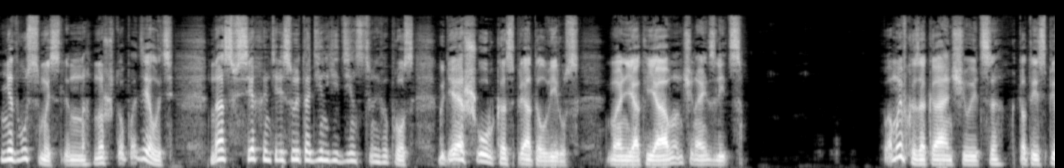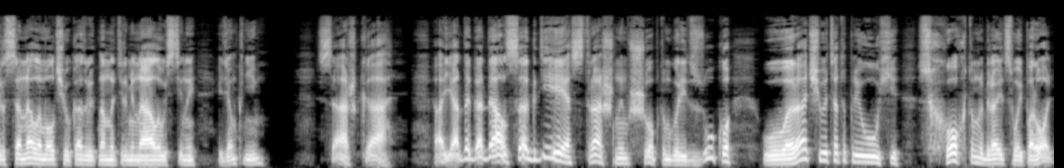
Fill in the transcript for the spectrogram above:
недвусмысленно, но что поделать? Нас всех интересует один единственный вопрос. Где Шурка спрятал вирус? Маньяк явно начинает злиться. Помывка заканчивается. Кто-то из персонала молча указывает нам на терминалы у стены. Идем к ним. — Сашка, а я догадался, где? — страшным шептом говорит Зуко, уворачивается от оплеухи, с хохтом набирает свой пароль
